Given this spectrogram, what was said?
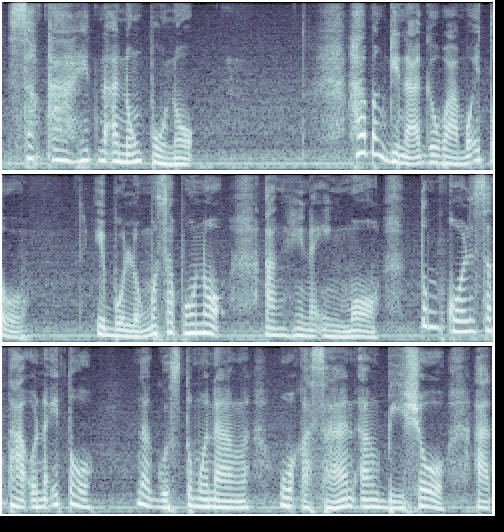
sa kahit na anong puno. Habang ginagawa mo ito, ibulong mo sa puno ang hinaing mo tungkol sa tao na ito na gusto mo nang wakasan ang bisyo at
